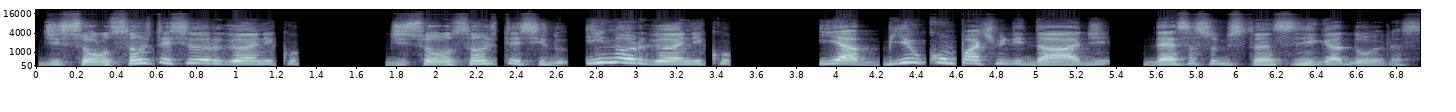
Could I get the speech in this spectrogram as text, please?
dissolução de tecido orgânico, dissolução de tecido inorgânico e a biocompatibilidade dessas substâncias irrigadoras.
